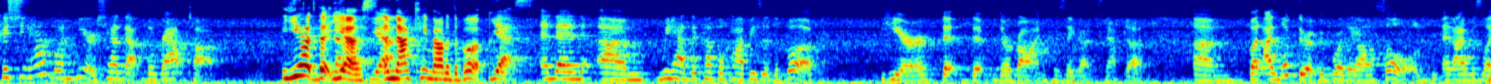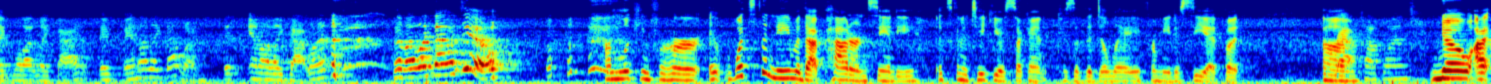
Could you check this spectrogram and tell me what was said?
because she had one here. She had that the wrap top. Yeah that yes, yeah. and that came out of the book. Yes, and then um, we had the couple copies of the book here that, that they're gone because they got snapped up. Um, but I looked through it before they all sold, and I was like, well, I like that, and, and I like that one, and, and I like that one, and I like that one too. I'm looking for her. It, what's the name of that pattern, Sandy? It's going to take you a second because of the delay for me to see it, but the um, wrap top one. no, I,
